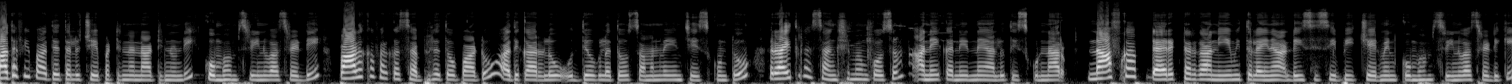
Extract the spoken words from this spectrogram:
పదవి బాధ్యతలు చేపట్టిన నాటి నుండి కుంభం శ్రీనివాస్ రెడ్డి పాలకవర్గ సభ్యులతో పాటు అధికారులు ఉద్యోగులతో సమన్వయం చేసుకుంటూ రైతుల సంక్షేమం కోసం అనేక నిర్ణయాలు తీసుకున్నారు. నాఫ్కాప్ డైరెక్టర్గా నియమితులైన డీసీసీబీ చైర్మన్ కుంభం శ్రీనివాస్ రెడ్డికి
